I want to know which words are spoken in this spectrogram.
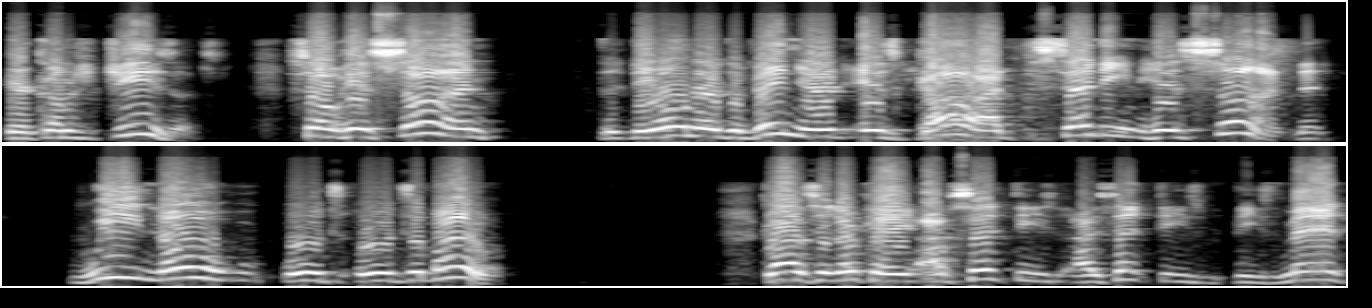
Here comes Jesus. So his son the, the owner of the vineyard is God sending his son. We know what it's, what it's about. God said, okay, I've sent these, I sent these, these men,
